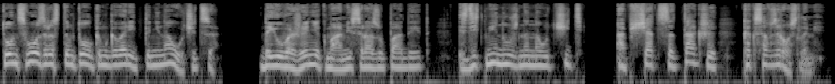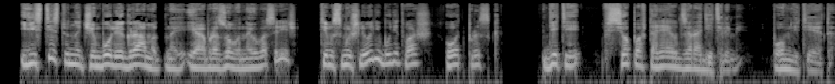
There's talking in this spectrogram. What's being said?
то он с возрастом толком говорить-то не научится. Да и уважение к маме сразу падает. С детьми нужно научить общаться так же, как со взрослыми. И, естественно, чем более грамотная и образованная у вас речь, тем смышленнее будет ваш отпрыск. Дети все повторяют за родителями. Помните это.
